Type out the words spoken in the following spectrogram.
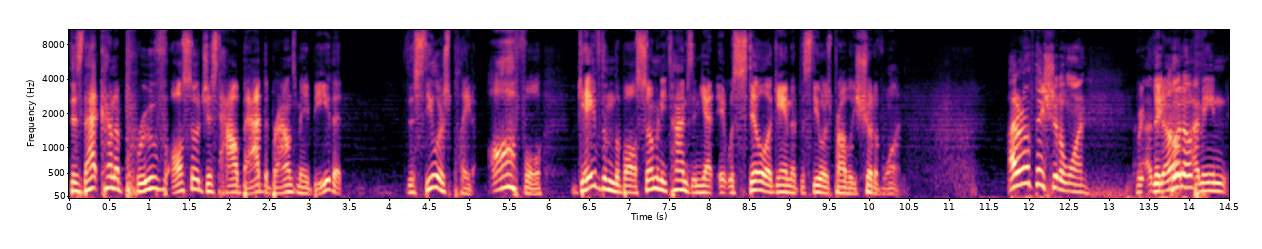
does that kind of prove also just how bad the Browns may be? That the Steelers played awful, gave them the ball so many times, and yet it was still a game that the Steelers probably should have won. I don't know if they should have won. Uh, they could have. I mean,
